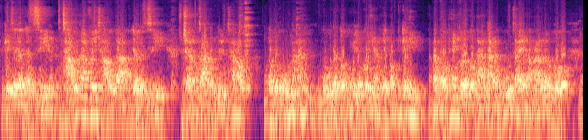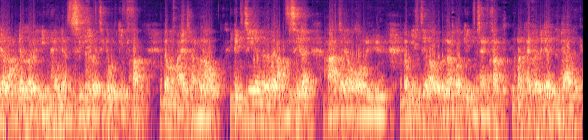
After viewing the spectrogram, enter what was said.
其實有陣時炒家非炒家，有陣時長揸定短炒。我哋好難估得到每一個人嘅動機。嗱，我聽過一個簡單嘅故仔係嘛，兩個一男一女年輕人士以為自己會結婚，咁啊買一層樓，點知咧佢位男士咧嚇就有外遇，咁然之後兩個結唔成婚，問題佢哋咧而家咧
